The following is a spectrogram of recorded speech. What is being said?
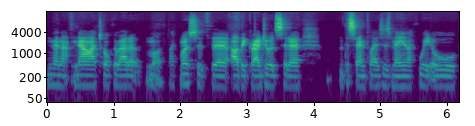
And then I, now I talk about it more, like most of the other graduates that are the same place as me. Like we all,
